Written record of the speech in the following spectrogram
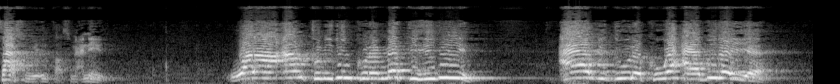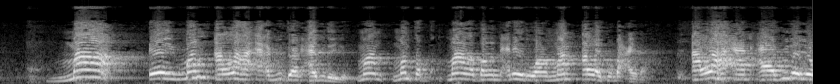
saas wey intaas macnaheedu. Walaa antum idinkuna ma tihidiin caabiduuna kuwa caabudaya. Maa ey man allaha acbudu aan caabudayo. Man manta maada daba macnaheedu waa man allay ku dhacayda allaha aan caabudayo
